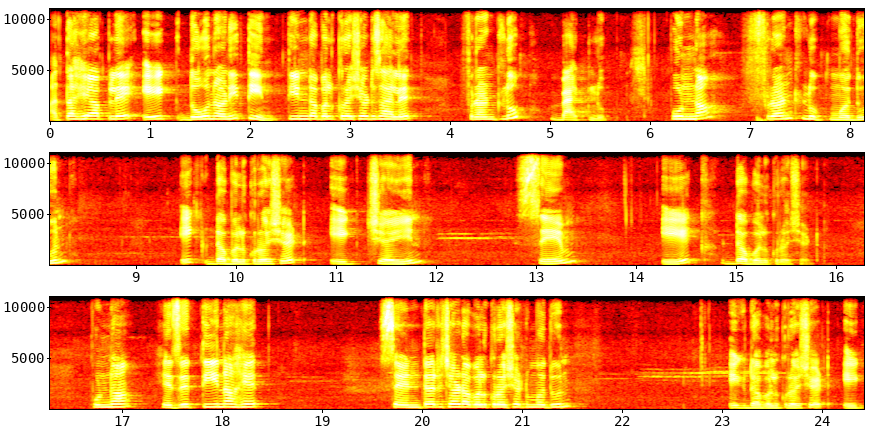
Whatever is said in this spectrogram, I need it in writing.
आता हे आपले एक दोन आणि तीन. तीन डबल क्रोशेट झालेत. फ्रंट लूप बॅक लूप पुन्हा फ्रंट लूपमधून एक डबल क्रोशेट एक चैन सेम एक डबल क्रोशेट पुन्हा हे जे तीन आहेत सेंटरच्या डबल क्रोशेटमधून एक डबल क्रोशेट एक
